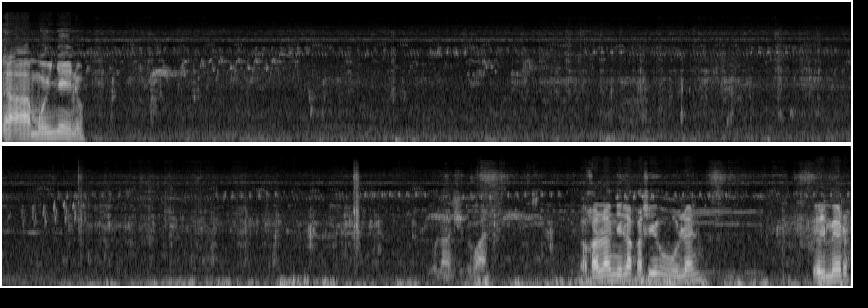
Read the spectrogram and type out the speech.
Naamoy niya eh, no? Wala Juan. Akala nila kasi uulan. Elmer.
